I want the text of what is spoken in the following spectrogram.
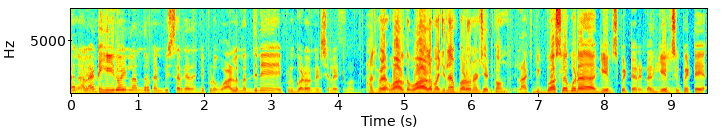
కానీ అలాంటి హీరోయిన్లు అందరూ కనిపిస్తారు కదండి. ఇప్పుడు వాళ్ళ మధ్యనే ఇప్పుడు గొడవ నడిచేలా ఉంది కూడా వాళ్ళ వాళ్ళ మధ్యలో గొడవ నడిచేట్టుగా ఉంది. లాస్ట్ బిగ్ బాస్లో కూడా గేమ్స్ పెట్టారండి. అది గేమ్స్కి పెట్టే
